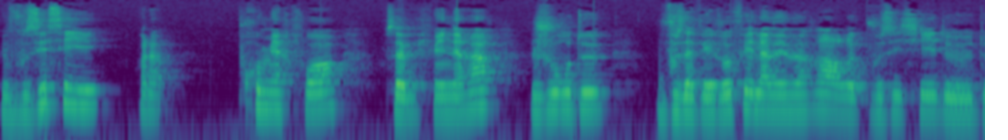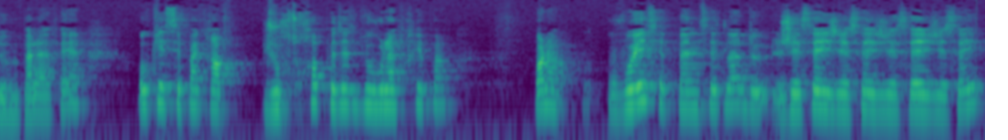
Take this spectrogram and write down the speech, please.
mais vous essayez. Voilà. Première fois, vous avez fait une erreur. Jour 2, vous avez refait la même erreur que vous essayez de, ne pas la faire. Ok, c'est pas grave. Jour 3, peut-être que vous la ferez pas. Voilà. Vous voyez cette mindset là de j'essaye, j'essaye, j'essaye, j'essaye.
